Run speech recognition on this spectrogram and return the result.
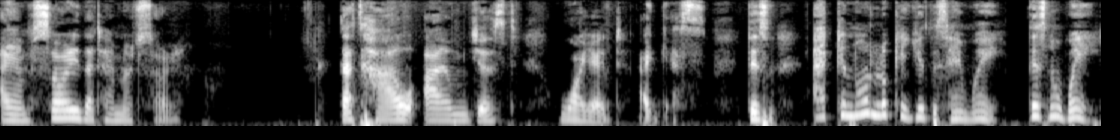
I am sorry that I'm not sorry. That's how I'm just wired, I guess. There's I cannot look at you the same way. There's no way.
